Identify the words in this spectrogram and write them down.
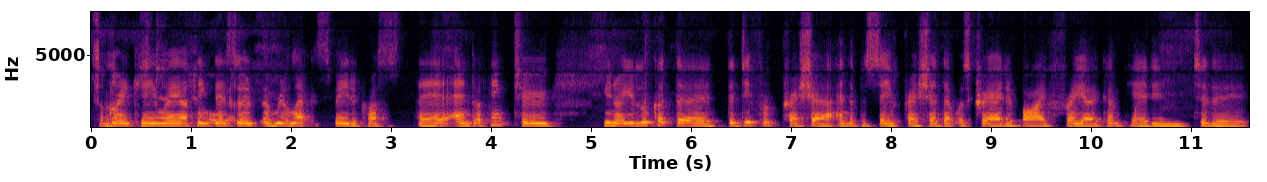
So Greg Kiwi, I think there's a, a, real lack of speed across there, and I think too, you know, you look at the the different pressure and the perceived pressure that was created by Freo compared in to the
